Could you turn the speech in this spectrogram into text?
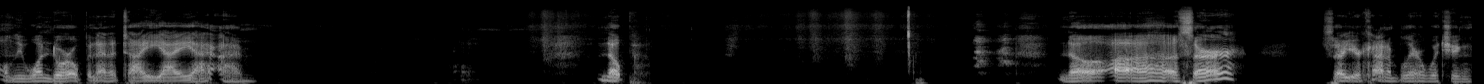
only one door open at a time. Yeah, yeah, I'm. Nope. No, uh, sir? Sir, you're kind of Blair Witching,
